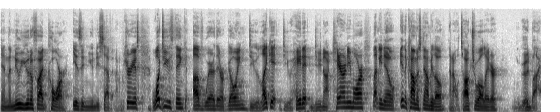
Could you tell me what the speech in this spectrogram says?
and the new unified core is in Unity 7. I'm curious, what do you think of where they're going? Do you like it? Do you hate it? Do you not care anymore? Let me know in the comments down below, and I will talk to you all later. Goodbye.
